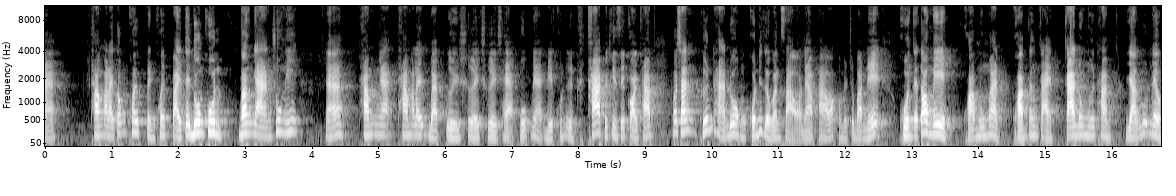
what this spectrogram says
นะทำอะไรต้องค่อยเป็นค่อยไป แต่ดวงคุณบางอย่างช่วงนี้นะทำงานทำอะไรแบบอื่นเฉยเฉยแฉะปุ๊บเนี่ยเดี๋ยวคนอื่นฆ่าไปกินเสียก่อนครับ เพราะฉะนั้นพื้นฐานดวงของคนที่เกิดวันเสาร์นะภาวะของปัจจุบันนี้คุณจะต้องมีความมุ่งมั่น ความตั้งใจ การลงมือทำอย่างรวดเร็ว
